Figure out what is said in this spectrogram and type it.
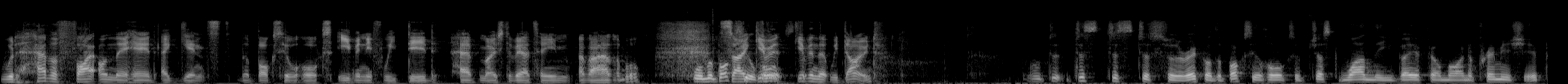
would have a fight on their hand against the Box Hill Hawks, even if we did have most of our team available. Well, the Box so, Hill given Hawks, given that we don't, Well, just, just, just for the record, the Box Hill Hawks have just won the VFL Minor Premiership,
